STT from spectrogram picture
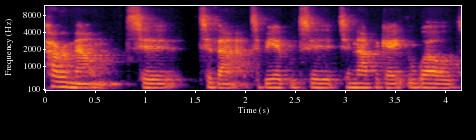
paramount to, to that, to be able to, to navigate the world.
